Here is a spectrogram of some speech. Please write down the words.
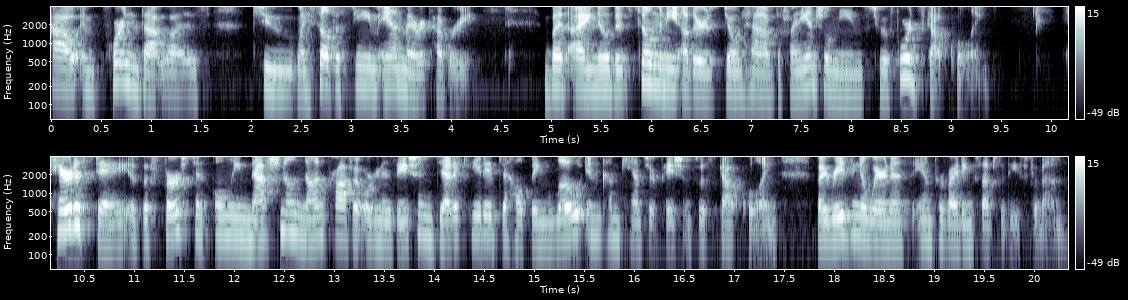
how important that was to my self-esteem and my recovery. But I know that so many others don't have the financial means to afford scalp cooling. Hair to Stay is the first and only national nonprofit organization dedicated to helping low-income cancer patients with scalp cooling by raising awareness and providing subsidies for them.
